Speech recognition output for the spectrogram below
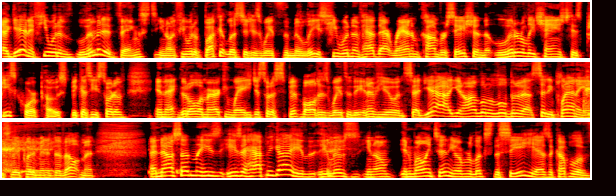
again, if he would have limited things, you know, if he would have bucket listed his way through the Middle East, he wouldn't have had that random conversation that literally changed his Peace Corps post because he sort of, in that good old American way, he just sort of spitballed his way through the interview and said, "Yeah, you know, I learned a little bit about city planning," and so they put him into development and now suddenly he's he's a happy guy. He he lives, you know, in Wellington. He overlooks the sea. He has a couple of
